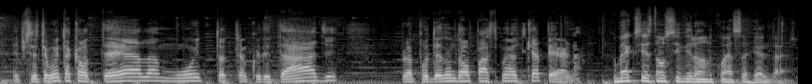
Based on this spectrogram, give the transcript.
a gente precisa ter muita cautela, muita tranquilidade para poder não dar o passo maior do que a perna. Como é que vocês estão se virando com essa realidade?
